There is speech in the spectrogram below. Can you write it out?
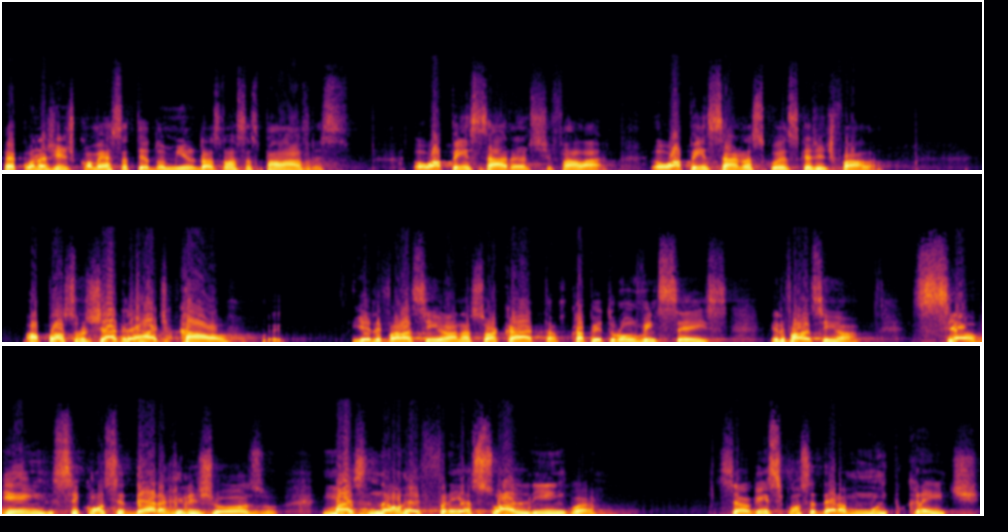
é quando a gente começa a ter domínio das nossas palavras, ou a pensar antes de falar, ou a pensar nas coisas que a gente fala. O apóstolo Tiago é radical. E ele fala assim, ó, na sua carta, capítulo 1, 26. Ele fala assim, ó: Se alguém se considera religioso, mas não refreia sua língua, se alguém se considera muito crente,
